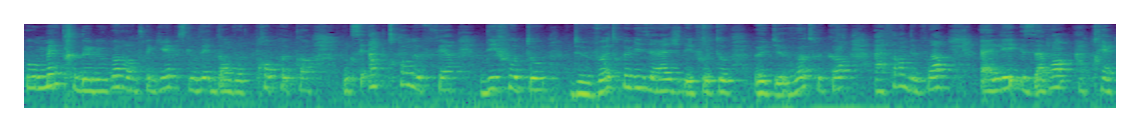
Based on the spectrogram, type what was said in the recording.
omettre de le voir, entre guillemets, parce que vous êtes dans votre propre corps. Donc, c'est important de faire des photos de votre visage, des photos euh, de votre corps, afin de voir euh, les avant-après.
